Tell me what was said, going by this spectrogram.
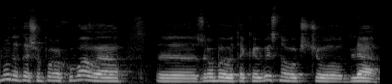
ну не те, що порахували, а зробили такий висновок, що для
